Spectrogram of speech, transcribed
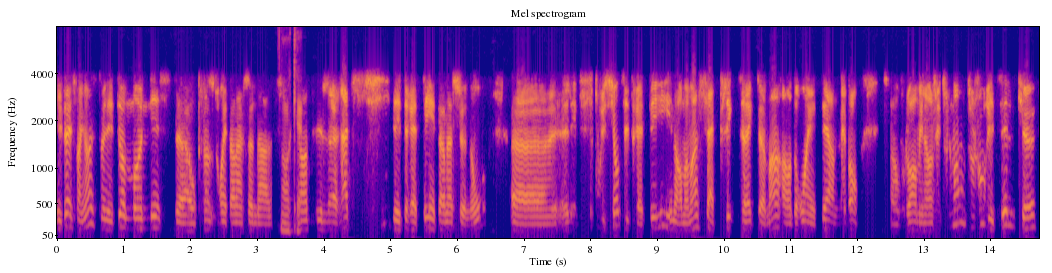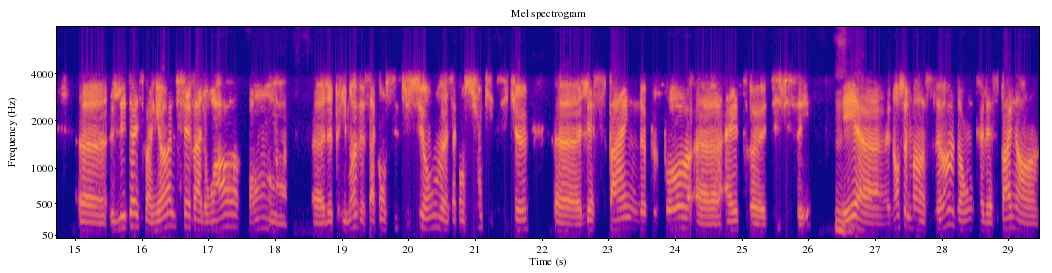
l'État espagnol, c'est un État moniste euh, au plan du droit international. Quand il ratifie des traités internationaux, euh, les dispositions de ces traités, normalement, s'appliquent directement en droit interne. Mais bon, sans vouloir mélanger tout le monde, toujours est-il que euh, l'État espagnol fait valoir bon, euh, euh, le primat de sa constitution, sa constitution qui dit que l'Espagne ne peut pas être divisée. Mhm. Et non seulement cela, donc l'Espagne en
